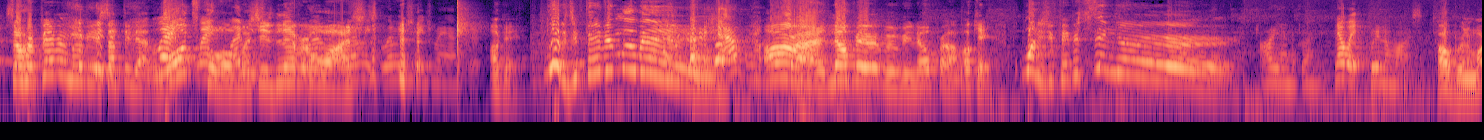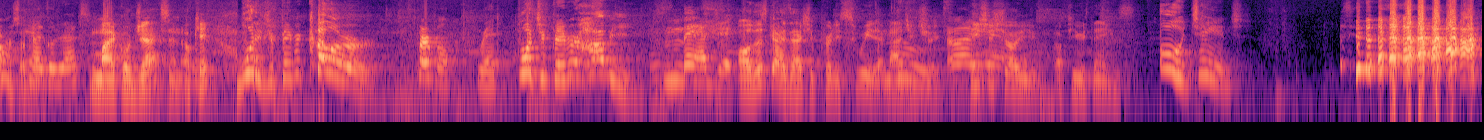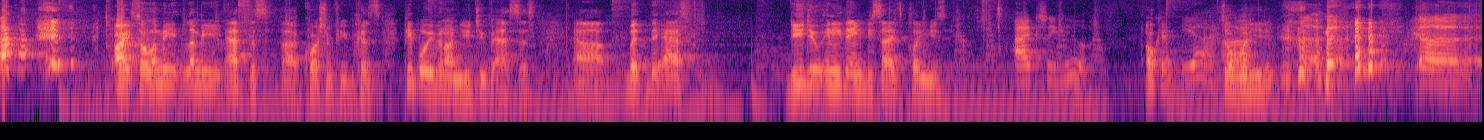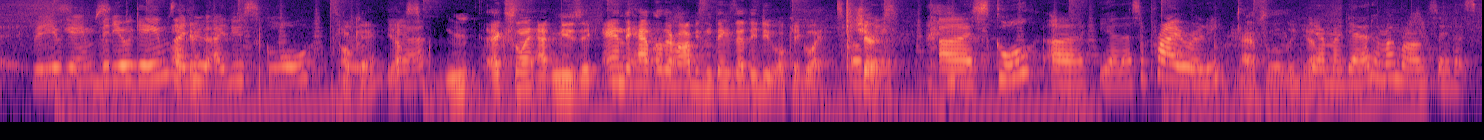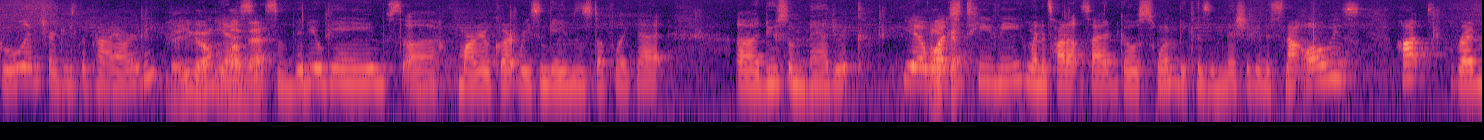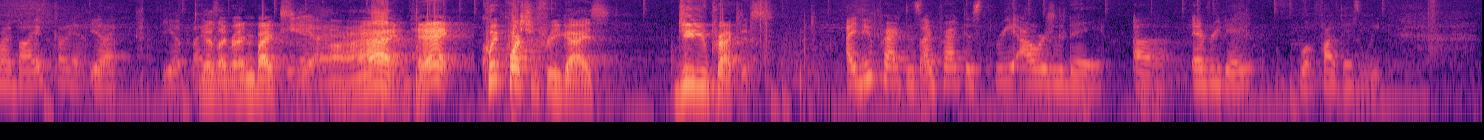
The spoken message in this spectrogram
So her favorite movie is something that Wait, looks wait, cool, but me- she's never let, watched. Let me, let me change my answer. Okay. What is your favorite movie? have one. All right, no favorite movie, no problem. Okay. What is your favorite singer? Ariana Grande. No, wait, Bruno Mars. Oh, Bruno Mars. Okay. Michael Jackson. Michael Jackson. Okay. What is your favorite color? Purple. Red. What's your favorite hobby? Magic. Oh, this guy's actually pretty sweet at magic Ooh. tricks. Oh, he should show you a few things. Oh, change. All right, so let me let me ask this uh, question for you because people even on YouTube ask this, uh, but they ask, do you do anything besides play music? I actually do. Okay. Yeah. So what uh, do you do? Uh, Video games. video games. I do. I do school. Okay. Yep. Yeah. M- Excellent at music, and they have other hobbies and things that they do. Okay, go ahead. Share. Okay. us. Uh, school. Uh, yeah, that's a priority. Absolutely. Yep. Yeah, my dad and my mom say that school and church is the priority. There you go. I yes, love that. some video games, uh, Mario Kart racing games and stuff like that. Uh, do some magic. Yeah, watch Okay. TV when it's hot outside. Go swim because in Michigan it's not always hot. Ride my bike. Oh, yeah. Yeah. Yep. You guys like riding bikes? Yeah. All right. Hey, quick question for you guys. Do you practice? I do practice. I practice three hours a day, uh, every day, well, five days a week.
